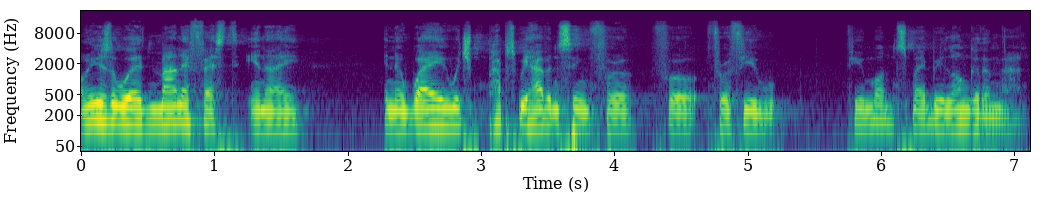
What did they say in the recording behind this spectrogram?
I want to use the word manifest in a, in a way which perhaps we haven't seen for, for, for a few, few months, maybe longer than that.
